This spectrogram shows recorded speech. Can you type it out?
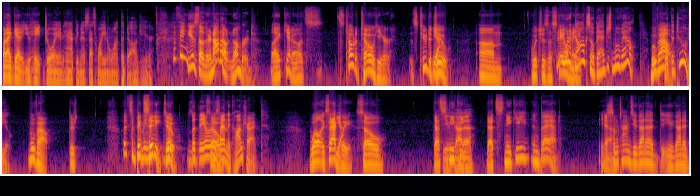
but I get it. You hate joy and happiness. That's why you don't want the dog here. The thing is, though, they're not outnumbered. Like you know, it's it's toe to toe here. It's two to Yeah. two, um, which is a But if you want a dog so bad, just move out Move out. with the two of you. Move out. There's. It's a big I mean, city too. But they already So- signed the contract. Well, exactly. So that's You sneaky. gotta- That's sneaky and bad. Yeah. Sometimes you gotta you gotta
